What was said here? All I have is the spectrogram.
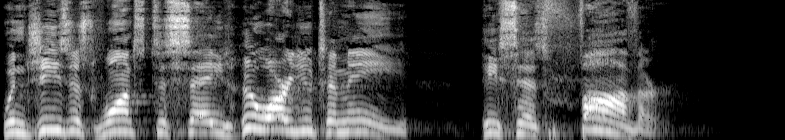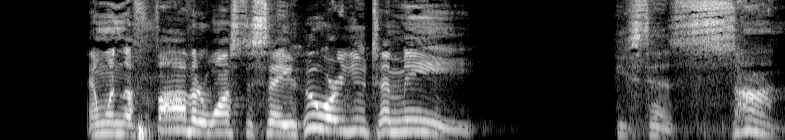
When Jesus wants to say, Who are you to me? He says, Father. And when the Father wants to say, Who are you to me? He says, Son.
